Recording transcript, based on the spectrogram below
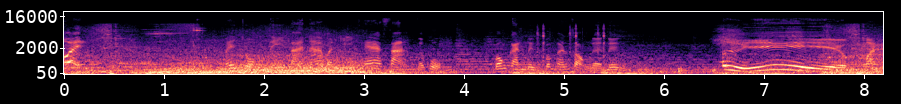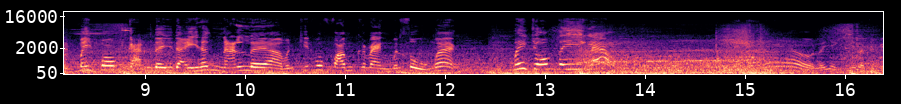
ด้วย ไม่โจมตีตาหน้ามันมีแค่สามนะผม ป้องกันหนึ่งป้องกันสองเรือนหนึ่งเอ้ยมันไม่ป้องกันใด ๆ ทั้งนั้นเลยอะ มันคิดว่าความแกร่งมันสูงมาก ไม่โจมตีอีกแล้ว แล้วอย่างนี้เราจะไป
